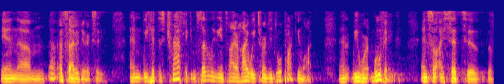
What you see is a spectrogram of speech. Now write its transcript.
in um, outside of New York City, and we hit this traffic, and suddenly the entire highway turned into a parking lot, and we weren't moving. And so I said to the,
